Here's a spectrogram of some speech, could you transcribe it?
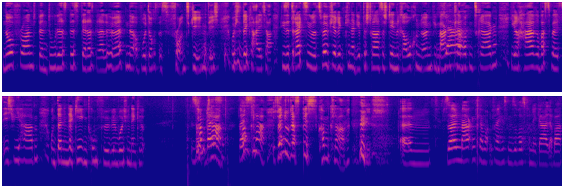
no front, wenn du das bist, der das gerade hört, ne? Obwohl doch, es ist Front gegen dich. Wo ich so denke, Alter, diese 13- oder 12-jährigen Kinder, die auf der Straße stehen, rauchen, irgendwie Markenklamotten tragen, ihre Haare, was weiß ich, wie haben und dann in der Gegend rumvögeln, wo ich mir denke, So, komm klar, weißt du, weißt du, klar. ich Wenn hab- du das bist, komm klar. ähm, sollen Markenklamotten tragen, ist mir sowas von egal, aber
